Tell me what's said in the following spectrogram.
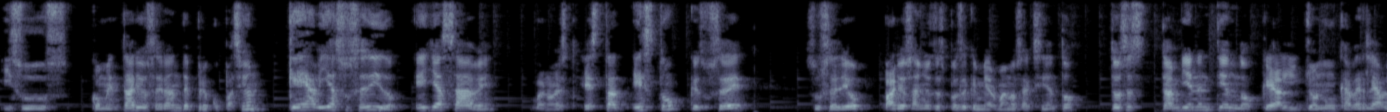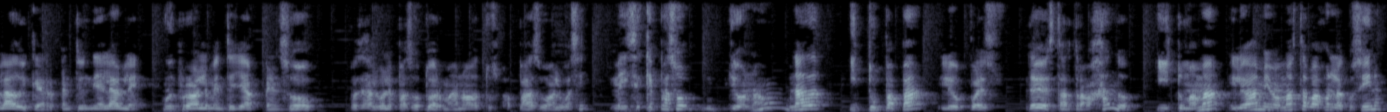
y sus comentarios eran de preocupación. ¿Qué había sucedido? Ella sabe, bueno, esto, esto que sucede sucedió varios años después de que mi hermano se accidentó. Entonces también entiendo que al yo nunca haberle hablado y que de repente un día le hablé, muy probablemente ella pensó, pues algo le pasó a tu hermano, a tus papás o algo así. Me dice, ¿qué pasó? Yo no, nada. ¿Y tu papá? Le digo, pues debe estar trabajando. ¿Y tu mamá? Y le digo, ah, mi mamá está abajo en la cocina.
